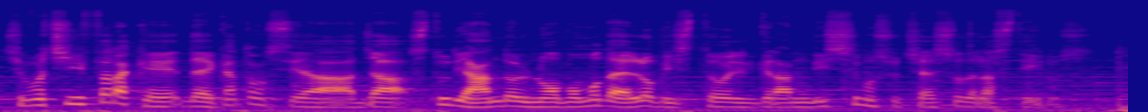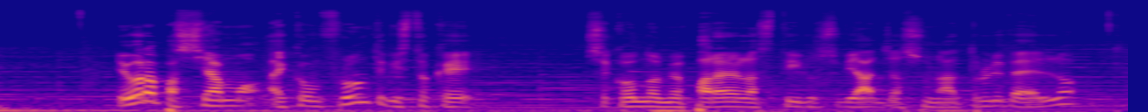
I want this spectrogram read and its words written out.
Si vocifera che Decathlon stia già studiando il nuovo modello visto il grandissimo successo della Stylus. E ora passiamo ai confronti visto che secondo il mio parere la Stylus viaggia su un altro livello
